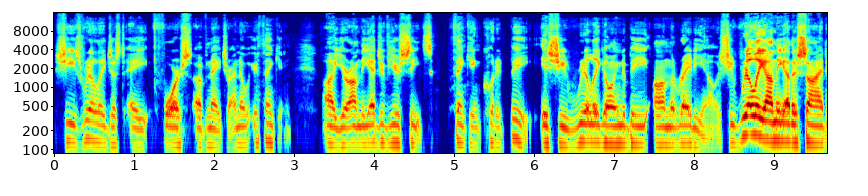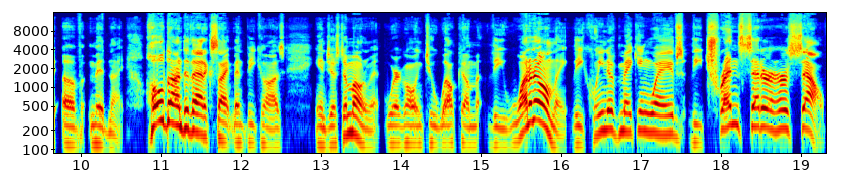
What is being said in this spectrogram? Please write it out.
she's really just a force of nature. I know what you're thinking. Uh, you're on the edge of your seats thinking, could it be? Is she really going to be on the radio? Is she really on the other side of midnight? Hold on to that excitement because in just a moment, we're going to welcome the one and only, the queen of making waves, the trendsetter herself,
